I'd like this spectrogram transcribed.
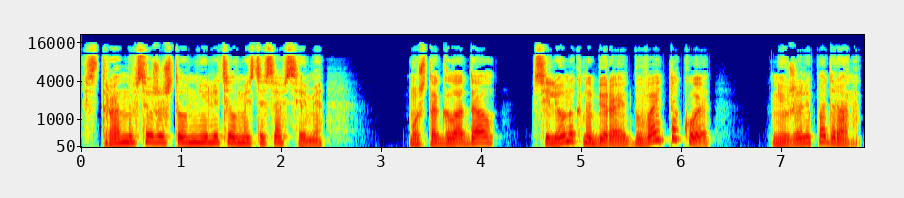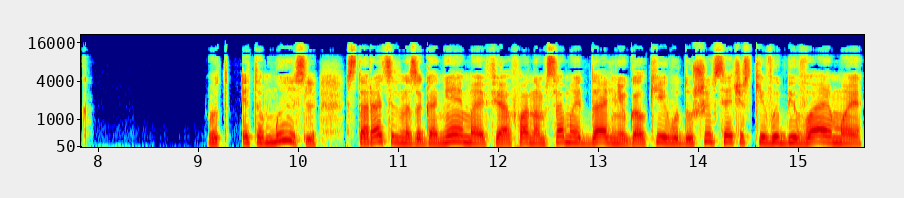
Странно все же, что он не улетел вместе со всеми. Может, оголодал, селенок набирает, бывает такое? Неужели подранок? Вот эта мысль, старательно загоняемая Феофаном в самые дальние уголки его души, всячески выбиваемая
